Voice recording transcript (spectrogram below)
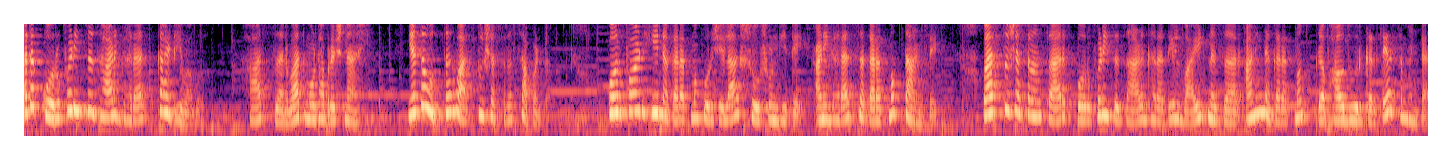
आता कोरफडीचं झाड घरात का ठेवावं? हा सर्वात मोठा प्रश्न आहे. याचं उत्तर वास्तुशास्त्रात सापडतं. कोरफड ही नकारात्मक ऊर्जेला शोषून घेते आणि घरात सकारात्मकता आणते. वास्तुशास्त्रानुसार कोरफडीचं झाड घरातील वाईट नजर आणि नकारात्मक प्रभाव दूर करते असं म्हणतात.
